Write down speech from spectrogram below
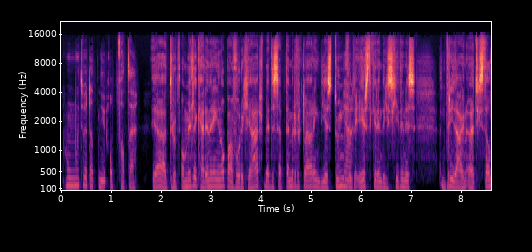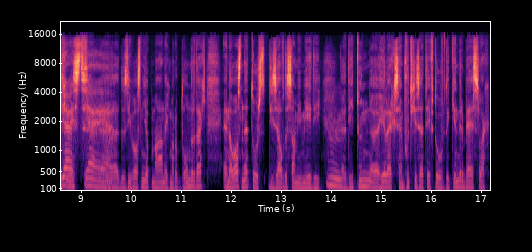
Hoe moeten we dat nu opvatten? Ja, het roept onmiddellijk herinneringen op aan vorig jaar bij de septemberverklaring. Die is toen Ja. voor de eerste keer in de geschiedenis drie dagen uitgesteld Juist, geweest. ja, ja, ja. Uh, dus die was niet op maandag, maar op donderdag. En dat was net door diezelfde Sami Medi, Hmm. uh, die toen uh, heel erg zijn voet gezet heeft over de kinderbijslag. Er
